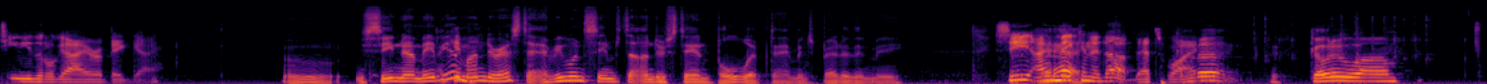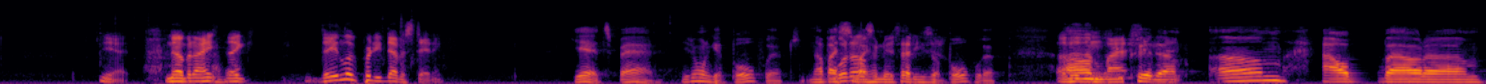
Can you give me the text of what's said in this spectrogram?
teeny little guy or a big guy. Ooh. You see now maybe I I'm can- underestimating. Everyone seems to understand bullwhip damage better than me. See, I'm Yeah. making it up. That's why. Go to, go to um. Yeah. No, but I like. They look pretty devastating. Yeah, it's bad. You don't want to get bullwhipped. Not by What somebody who could knows that you he's a bullwhip. Other um, than lashing. could, um, um, how about um,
